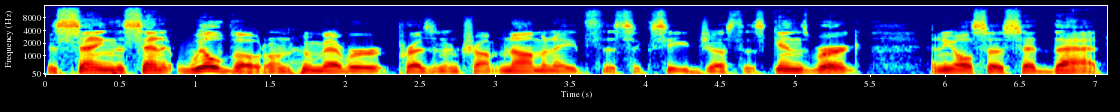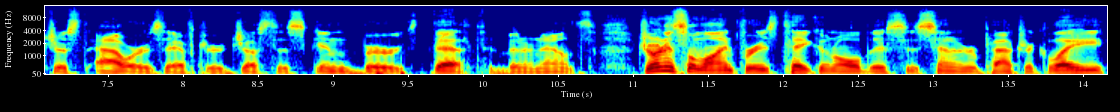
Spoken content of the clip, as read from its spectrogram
is saying the Senate will vote on whomever President Trump nominates to succeed Justice Ginsburg, and he also said that just hours after Justice Ginsburg's death had been announced. Join us online for his take on all this is Senator Patrick Leahy.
